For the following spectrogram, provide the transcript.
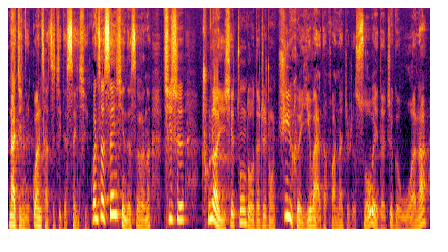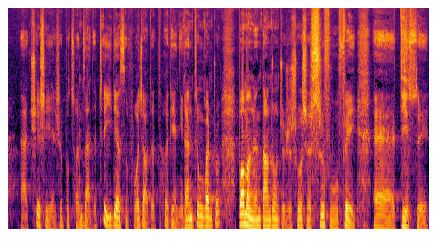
那就你观察自己的身心。观察身心的时候呢，其实。除了一些众多的这种聚合以外的话，那就是所谓的这个我呢，啊，确实也是不存在的。这一点是佛教的特点。你看《中观中宝满论》当中，就是说是师父非呃地水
